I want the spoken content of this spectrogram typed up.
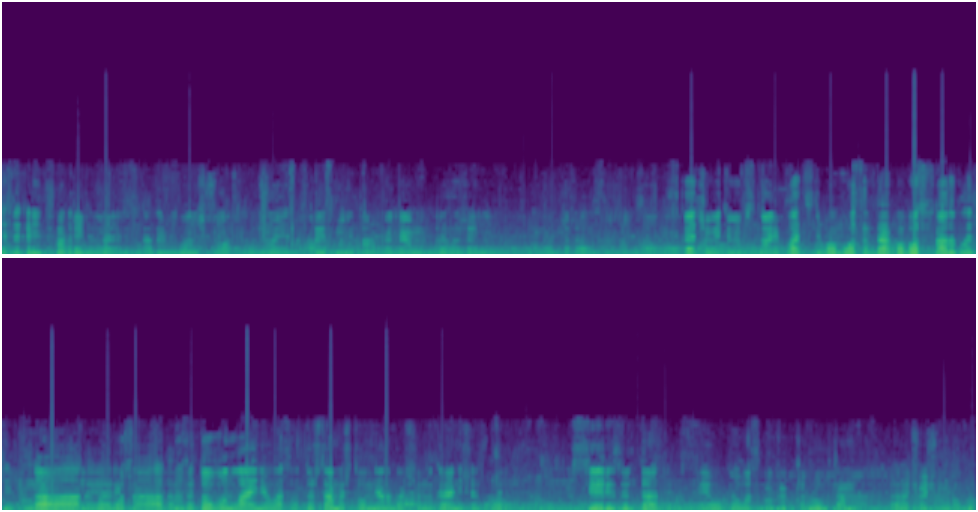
Если хотите смотреть за результатами гоночки, вот у Джо есть рейс монитор программы приложения. Вот, пожалуйста. Скачивайте в App Store, платите бабосов, да? Бабосов надо платить? Надо, платить Ярик, бабосов. надо. Но зато в онлайне у вас вот то же самое, что у меня на большом экране сейчас будет. Все результаты, все у кого сколько круг, там, короче, очень много.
